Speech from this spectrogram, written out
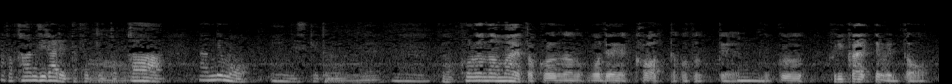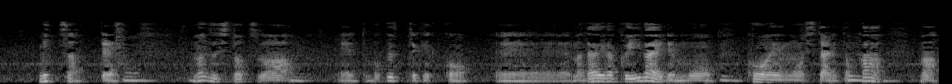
なんか感じられたこととか何でもいいんですけど、うんうんね。うん。コロナ前とコロナ後で変わったことって、うん。僕振り返ってみると3つあって、まず1つは、えー、と僕って結構、えーまあ、大学以外でも講演をしたりとか、まあ、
